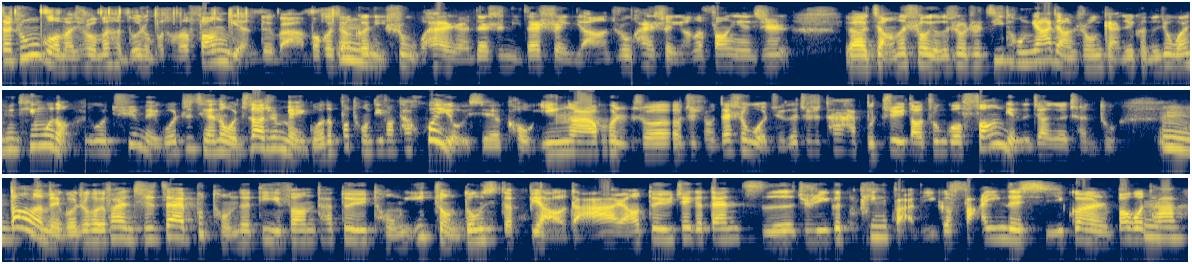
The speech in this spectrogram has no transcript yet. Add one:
在中国嘛，就是我们很多种不同的方言，对吧？包括小哥你是武汉人，但是你在沈阳，就是武汉沈阳的方言，其实，呃，讲的时候有的时候就是鸡同鸭讲，这种感觉可能就完全听不懂。我去美国之前呢，我知道就是美国的不同地方它会有一些口音啊，或者说这种，但是我觉得就是它还不至于到中国方言的这样一个程度。嗯，到了美国之后，会发现其实，在不同的地方，它对于同一种东西的表达，然后对于这个单词就是一个拼法的一个发音的习惯，包括它。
